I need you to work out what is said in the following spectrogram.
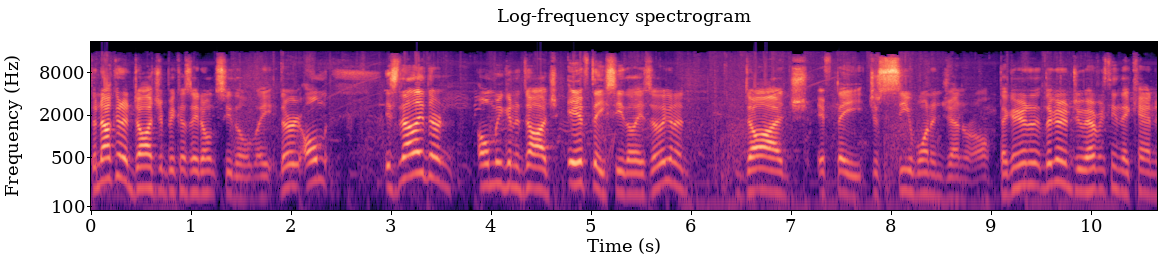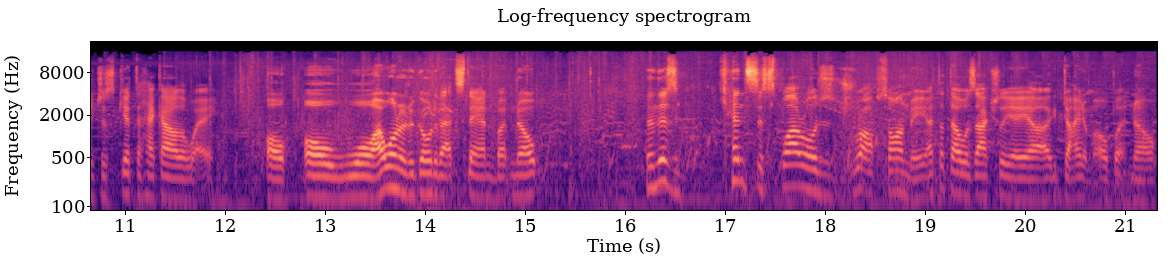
They're not going to dodge it because they don't see the late. They're only. It's not like they're only going to dodge if they see the laser. They're going to dodge if they just see one in general. They're gonna they're gonna do everything they can to just get the heck out of the way. Oh, oh, whoa! I wanted to go to that stand, but nope. Then this Kensa Splat roll just drops on me. I thought that was actually a uh, dynamo, but no.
